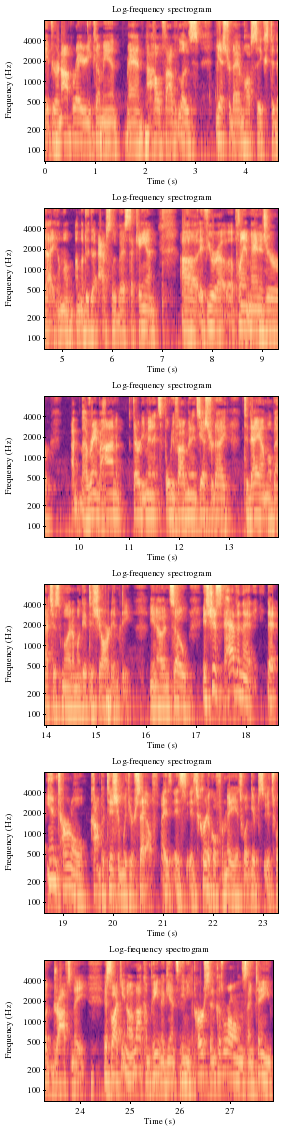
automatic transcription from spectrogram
if you're an operator, you come in, man, I hauled five loads yesterday, I'm haul six today. I'm I'm gonna do the absolute best I can. Uh, if you're a, a plant manager, I, I, ran behind 30 minutes, 45 minutes yesterday. Today I'm gonna batch this mud. I'm gonna get this yard empty. You know, and so it's just having that that internal competition with yourself is it's, it's critical for me. It's what gives it's what drives me. It's like you know I'm not competing against any person because we're all on the same team,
